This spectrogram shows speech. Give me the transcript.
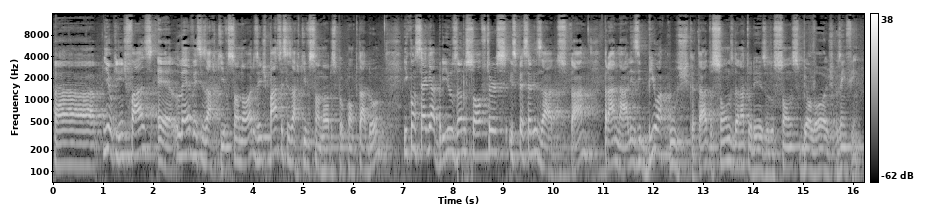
Uh, e o que a gente faz é leva esses arquivos sonoros, a gente passa esses arquivos sonoros para o computador e consegue abrir usando softwares especializados, tá? Para análise bioacústica, tá? Dos sons da natureza, dos sons biológicos, enfim.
